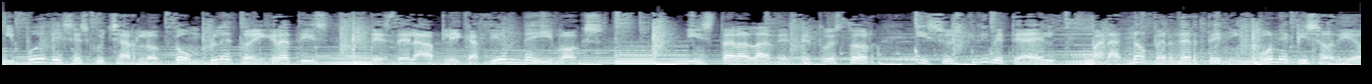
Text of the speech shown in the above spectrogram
y puedes escucharlo completo y gratis desde la aplicación de Evox. Instálala desde tu store y suscríbete a él para no perderte ningún episodio.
